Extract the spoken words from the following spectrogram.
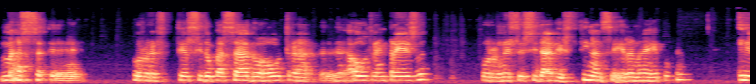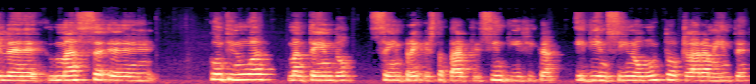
mas eh, por ter sido passado a outra eh, a outra empresa por necessidades financeiras na época ele mas eh, continua mantendo sempre esta parte científica e de ensino muito claramente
